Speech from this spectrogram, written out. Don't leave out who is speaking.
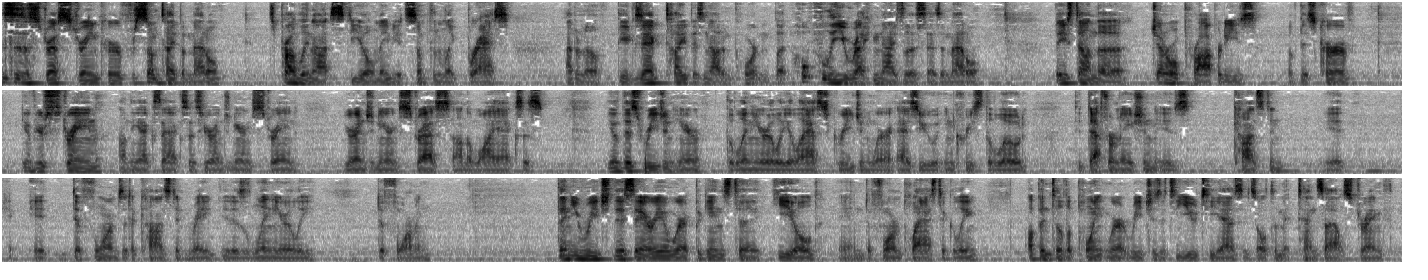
Speaker 1: This is a stress strain curve for some type of metal. It's probably not steel, maybe it's something like brass. I don't know. The exact type is not important, but hopefully you recognize this as a metal. Based on the general properties of this curve, you have your strain on the x-axis, your engineering strain, your engineering stress on the y-axis. You have this region here, the linearly elastic region, where as you increase the load, the deformation is constant. It, it deforms at a constant rate. It is linearly deforming. Then you reach this area where it begins to yield and deform plastically up until the point where it reaches its UTS, its ultimate tensile strength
